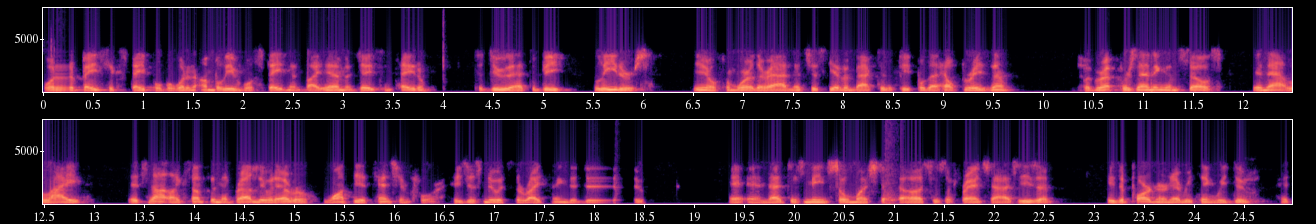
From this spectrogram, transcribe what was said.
What a basic staple, but what an unbelievable statement by him and Jayson Tatum to do that, to be leaders, you know, from where they're at. And it's just giving back to the people that helped raise them. But representing themselves in that light it's not like something that Bradley would ever want the attention for. He just knew it's the right thing to do, and, and that just means so much to us as a franchise. He's a he's a partner in everything we do. It,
